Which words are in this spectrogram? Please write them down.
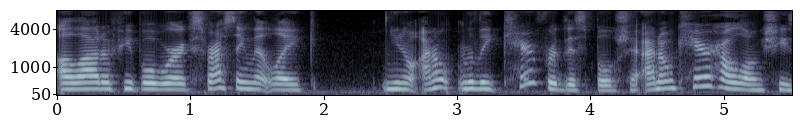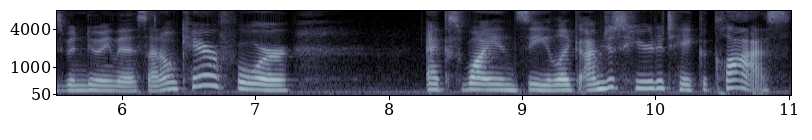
a lot of people were expressing that like, you know, I don't really care for this bullshit. I don't care how long she's been doing this. I don't care for X, Y, and Z. Like I'm just here to take a class.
